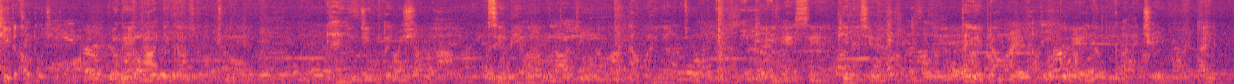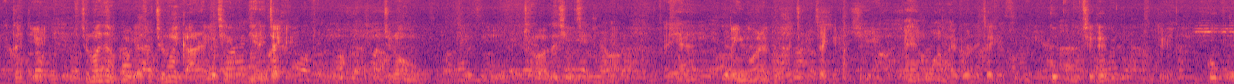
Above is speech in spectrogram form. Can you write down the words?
ရှိတဲ့ခေါက်တူကြည့်တော့လုံငယ်9နှစ်ကဆိုတော့ကျွန်တော်အရင်ယူကြည့်မှုတိတ်မရှိဘူး အဆင်ပြေပါမလားဒီနောက်ပိုင်းကျတော့ကျွန်တော်ဒီနေစင်ပြင်းနေစင်တိတ်ရပြောင်းလာတဲ့အခါမှာကိုယ့်ရဲ့လောက်ကလည်းချိန်ပြီးအဲတက်ကြီးကျွန်တော်ကြောင့်ပြောရဆိုကျွန်တော်ကားတဲ့အချိန်ကိုအများကြီးကြိုက်တယ်ကျွန်တော်ကျွန်တော်လက်ရှိအချိန်ကအရန်ပိန်သွားတယ်ပြောတယ်ကျွန်တော်ကြိုက်တယ်အရန်ဝါလာပြောတယ်ကြိုက်တယ်ဘာဖြစ်ကိုကိုချစ်တဲ့လူကိုကို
